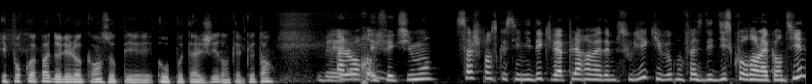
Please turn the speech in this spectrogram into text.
Et pourquoi pas de l'éloquence au, potager dans quelques temps? Ben, Alors, effectivement, Ça, je pense que c'est une idée qui va plaire à Madame Soulier, qui veut qu'on fasse des discours dans la cantine.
